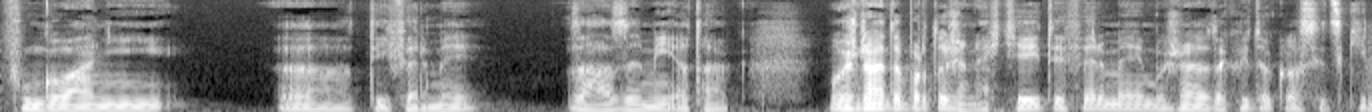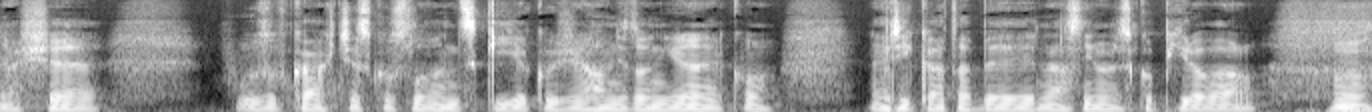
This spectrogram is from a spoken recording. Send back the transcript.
fungování uh, té firmy, zázemí a tak. Možná je to proto, že nechtějí ty firmy, možná je to takový to klasický naše v úzovkách československý, jakože hlavně to nikdo jako neříkat, aby nás nikdo neskopíroval. Hmm. Uh,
